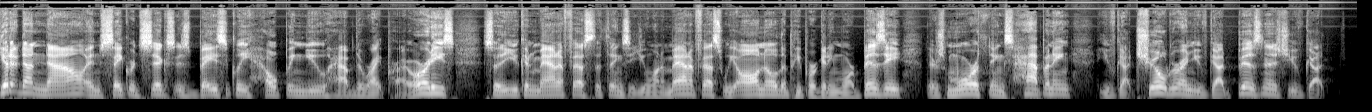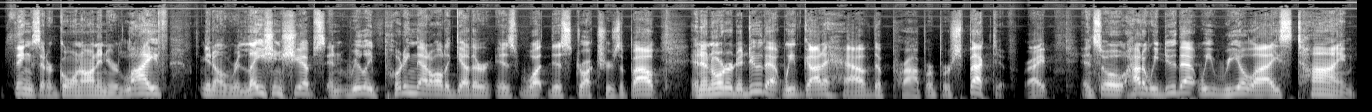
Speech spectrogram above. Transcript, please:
Get it done now, and Sacred Six is basically helping you have the right priorities so that you can manifest the things that you want to manifest. We all know that people are getting more busy, there's more things happening. You've got children, you've got business, you've got things that are going on in your life, you know, relationships, and really putting that all together is what this structure is about. And in order to do that, we've got to have the proper perspective, right? And so, how do we do that? We realize time.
